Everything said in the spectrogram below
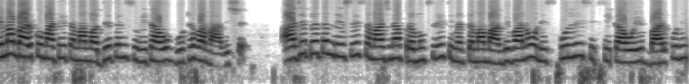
જેમાં બાળકો માટે તમામ અદ્યતન સુવિધાઓ ગોઠવવામાં આવી છે. આજે પ્રથમ દિવસે સમાજના પ્રમુખશ્રી તેમજ તમામ આગેવાનો અને સ્કૂલની શિક્ષિકાઓએ બાળકોને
